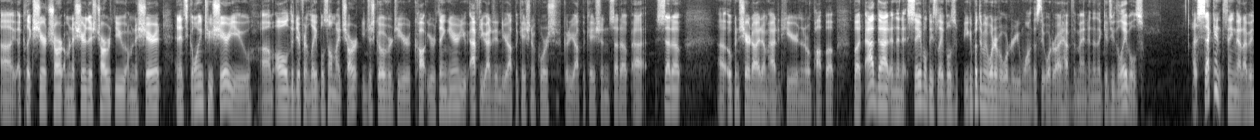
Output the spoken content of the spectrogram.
uh, I click share chart. I'm going to share this chart with you. I'm going to share it, and it's going to share you um, all the different labels on my chart. You just go over to your your thing here. You after you add it into your application, of course, go to your application, setup, at setup, uh, open shared item, add it here, and then it'll pop up. But add that, and then it save all these labels. You can put them in whatever order you want. That's the order I have them in, and then that gives you the labels. A second thing that I've been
